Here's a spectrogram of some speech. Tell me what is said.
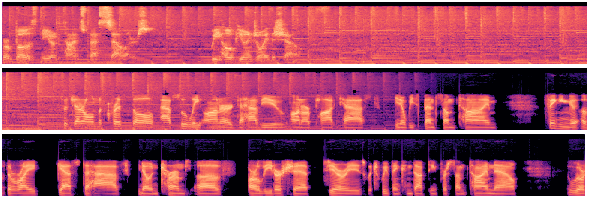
were both New York Times bestsellers. We hope you enjoy the show. So, General McChrystal, absolutely honored to have you on our podcast. You know, we spent some time thinking of the right guest to have, you know, in terms of our leadership series, which we've been conducting for some time now. We're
